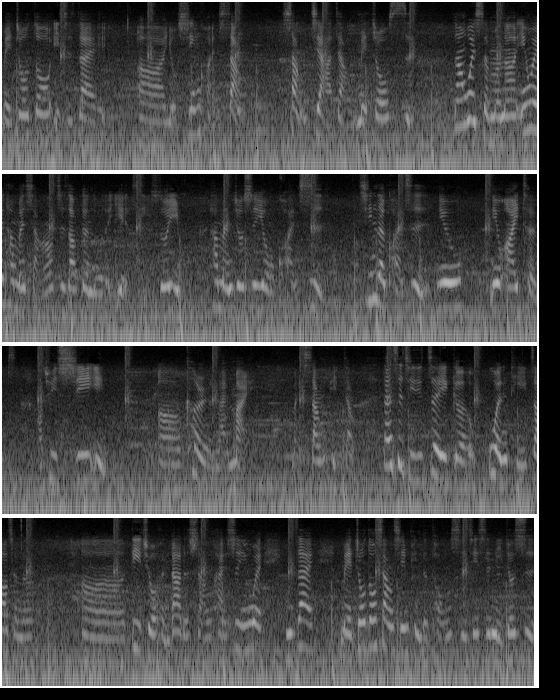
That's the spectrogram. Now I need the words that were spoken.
每周都一直在呃有新款上上架，这样每周四。那为什么呢？因为他们想要制造更多的业绩，所以他们就是用款式新的款式 new new items，然后去吸引呃客人来买买商品这样。但是其实这一个问题造成了呃地球很大的伤害，是因为你在每周都上新品的同时，其实你就是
